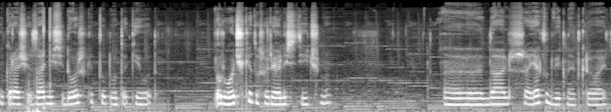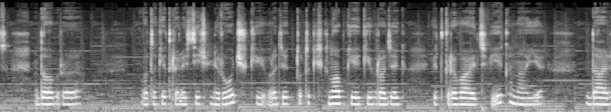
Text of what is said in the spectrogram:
Ну, коротше, задні сідушки тут вот такі от. Ручки, то що реалістично. Е, далі. Як тут вікна відкриваються? Добре. Вот такі от реалістичні ручки. Вроді як тут якісь кнопки, які вроді як відкривають вікна є. Далі.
